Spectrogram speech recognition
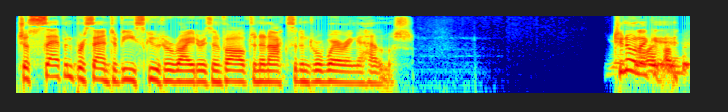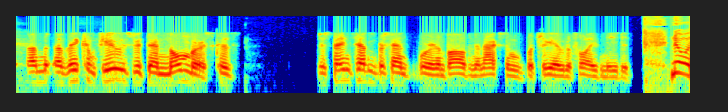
just 7% of e scooter riders involved in an accident were wearing a helmet. Yeah, Do you know, so like. I'm, I'm, I'm, a bit confused with them numbers because just saying seven percent were involved in an accident, but three out of five needed. No,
